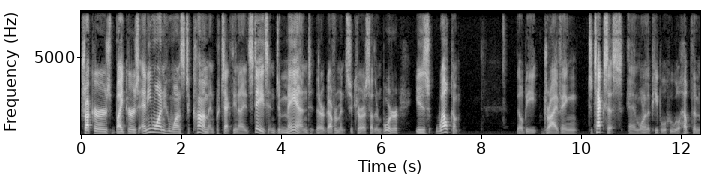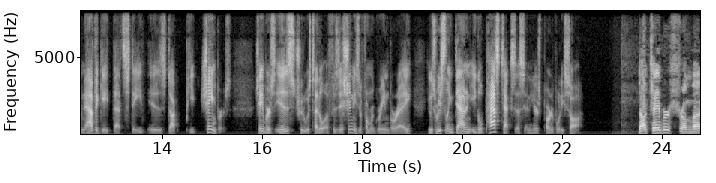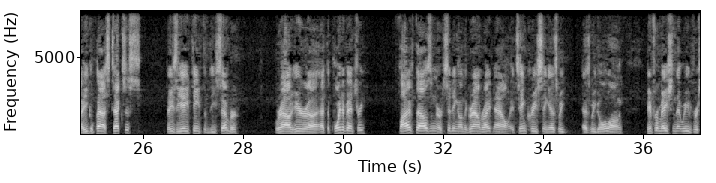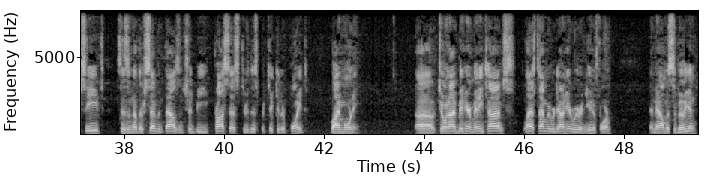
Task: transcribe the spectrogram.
truckers, bikers, anyone who wants to come and protect the United States and demand that our government secure our southern border is welcome. They'll be driving to Texas, and one of the people who will help them navigate that state is Doc Pete Chambers. Chambers is, true to his title, a physician. He's a former Green Beret. He was recently down in Eagle Pass, Texas, and here's part of what he saw. Doc Chambers from uh, Eagle Pass, Texas. Today's the 18th of December. We're out here uh, at the point of entry. 5,000 are sitting on the ground right now. It's increasing as we as we go along. Information that we've received says another 7,000 should be processed through this particular point by morning. Uh, Joe and I have been here many times. Last time we were down here, we were in uniform, and now I'm a civilian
